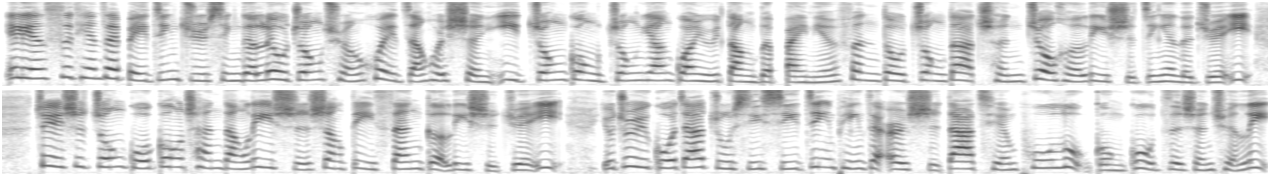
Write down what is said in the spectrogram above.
一连四天在北京举行的六中全会将会审议中共中央关于党的百年奋斗重大成就和历史经验的决议，这也是中国共产党历史上第三个历史决议，有助于国家主席习近平在二十大前铺路，巩固自身权力。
